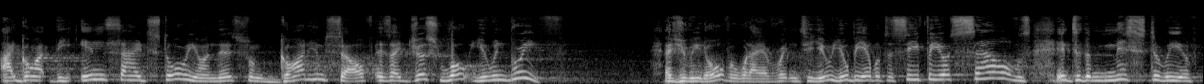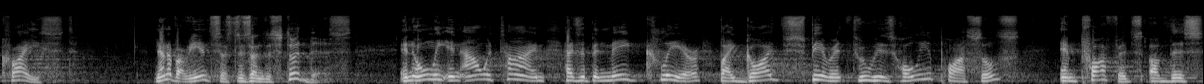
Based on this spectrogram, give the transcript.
I got the inside story on this from God Himself as I just wrote you in brief. As you read over what I have written to you, you'll be able to see for yourselves into the mystery of Christ. None of our ancestors understood this. And only in our time has it been made clear by God's Spirit through His holy apostles and prophets of this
